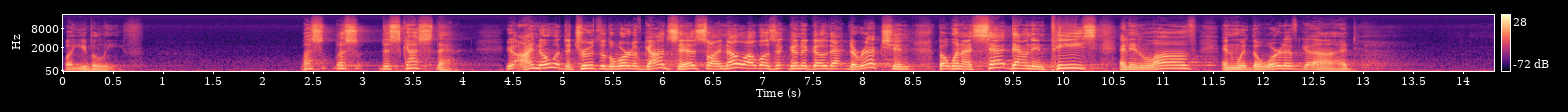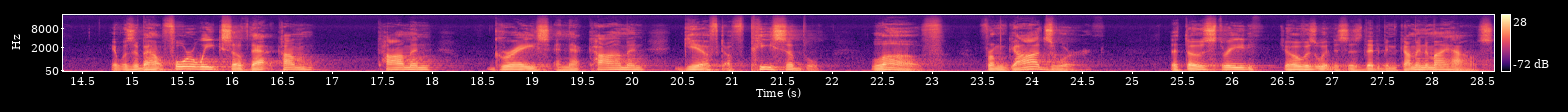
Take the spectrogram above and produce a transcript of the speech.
what you believe? Let's, let's discuss that. I know what the truth of the Word of God says, so I know I wasn't going to go that direction. But when I sat down in peace and in love and with the Word of God, it was about four weeks of that com- common grace and that common gift of peaceable love from God's Word that those three Jehovah's Witnesses that had been coming to my house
